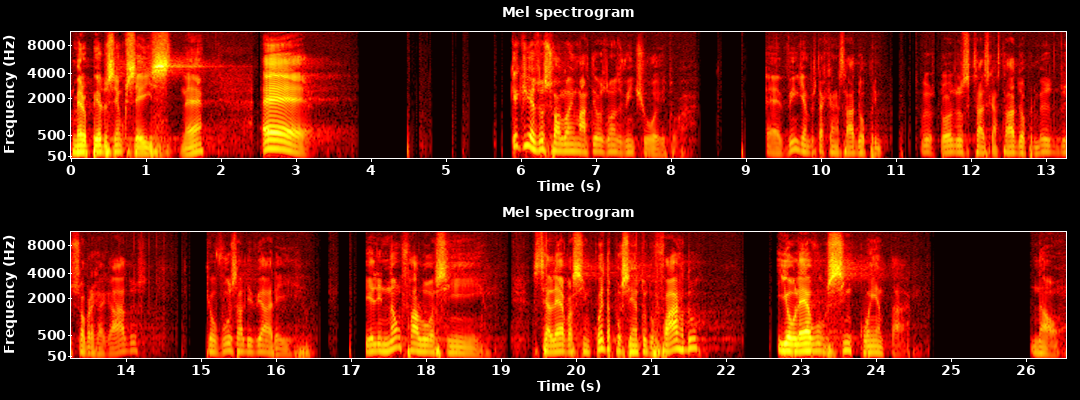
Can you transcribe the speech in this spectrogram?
1 Pedro 5, 6, né? É, o que, que Jesus falou em Mateus 11, 28? É, Vinde, está cansado, todos os que estão cansados, oprimidos, dos sobrecarregados, que eu vos aliviarei. Ele não falou assim, você leva 50% do fardo e eu levo 50%. Não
